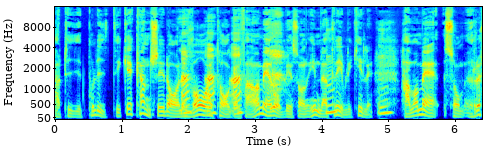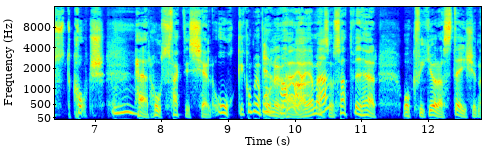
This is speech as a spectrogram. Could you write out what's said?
Miljöpartiet politiker kanske idag eller Ah, var ah, ett tag. fall. Han var med Robinson, himla trevlig kille. Han var med som röstcoach här hos faktiskt Kjell-Åke kom jag på nu. Jaha, här. Jajamän, ah. så satt vi här och fick göra station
